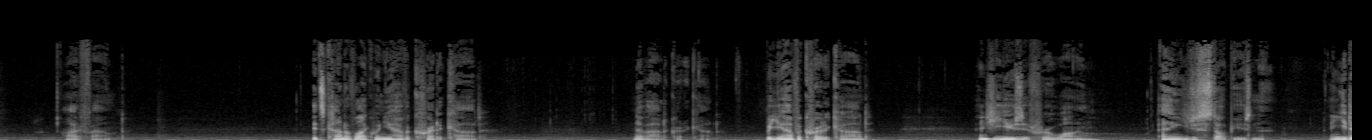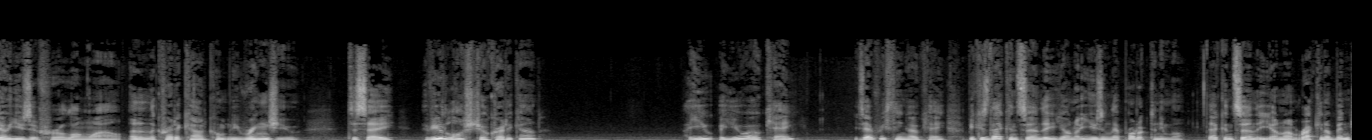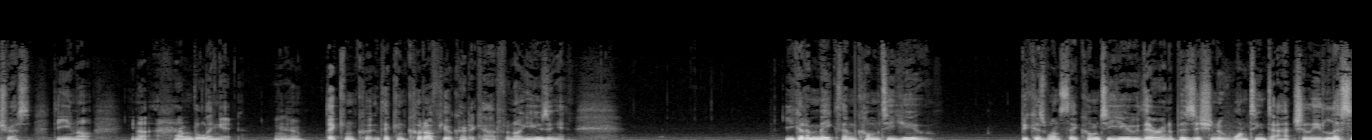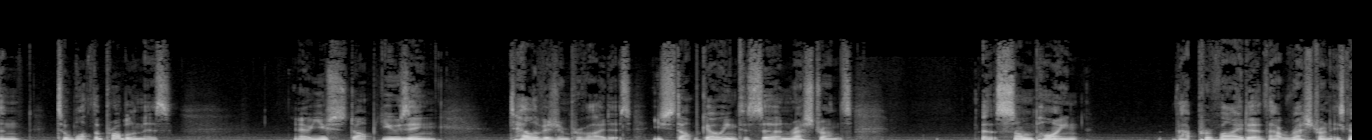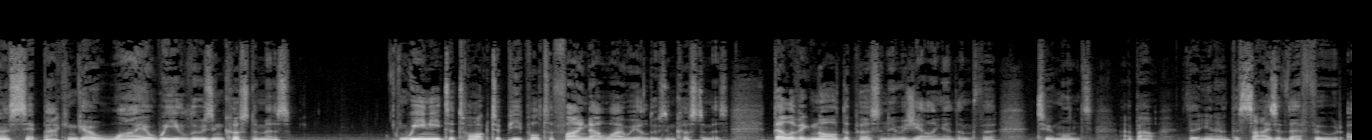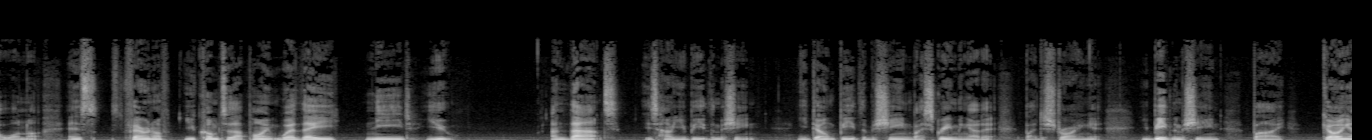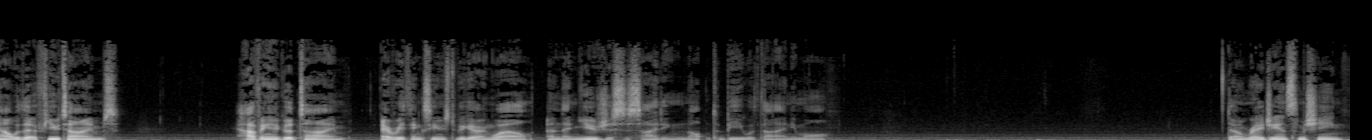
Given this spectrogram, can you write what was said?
I found. It's kind of like when you have a credit card. Never had a credit card. But you have a credit card, and you use it for a while, and then you just stop using it. And you don't use it for a long while, and then the credit card company rings you to say, Have you lost your credit card? Are you are you okay? Is everything okay? Because they're concerned that you're not using their product anymore. They're concerned that you're not racking up interest, that you're not you're not handling it. You know, they can they can cut off your credit card for not using it. You got to make them come to you, because once they come to you, they're in a position of wanting to actually listen to what the problem is. You know, you stop using television providers. You stop going to certain restaurants. At some point, that provider, that restaurant is going to sit back and go, why are we losing customers? We need to talk to people to find out why we are losing customers. They'll have ignored the person who was yelling at them for two months about the you know the size of their food or whatnot. And it's fair enough. You come to that point where they need you, and that is how you beat the machine. You don't beat the machine by screaming at it, by destroying it. You beat the machine by going out with it a few times, having a good time, everything seems to be going well, and then you just deciding not to be with that anymore. Don't rage against the machine.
